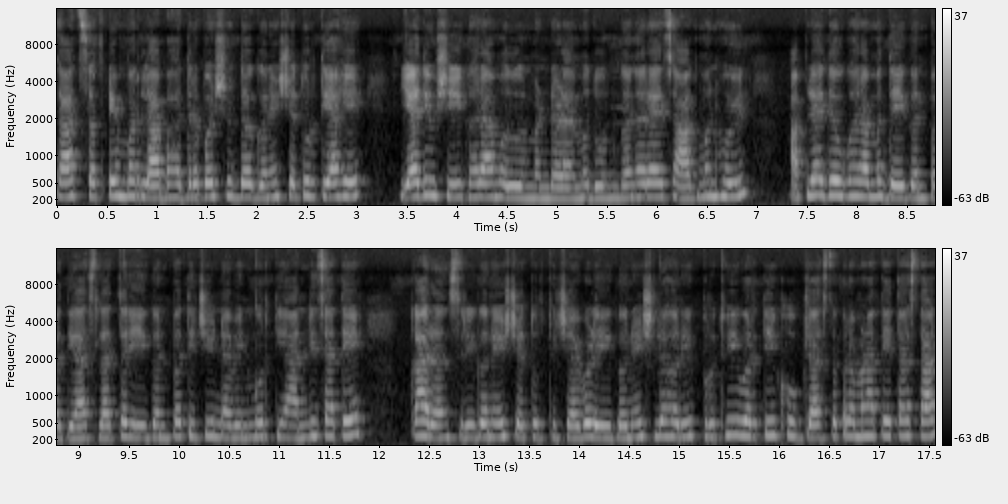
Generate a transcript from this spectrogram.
सात सप्टेंबरला भाद्रपद शुद्ध गणेश चतुर्थी आहे. या दिवशी घरामधून मंडळांमधून गणरायाचं आगमन होईल. आपल्या देवघरामध्ये गणपती असला तरी गणपतीची नवीन मूर्ती आणली जाते. कारण श्री गणेश चतुर्थीच्या वेळी गणेश लहरी पृथ्वीवरती खूप जास्त प्रमाणात येत असतात.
